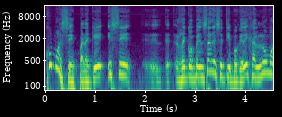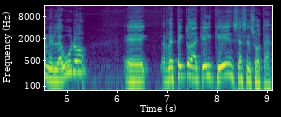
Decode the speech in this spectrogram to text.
¿Cómo haces para que ese eh, recompensar a ese tipo que deja el lomo en el laburo eh, respecto de aquel que se hace el sota?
